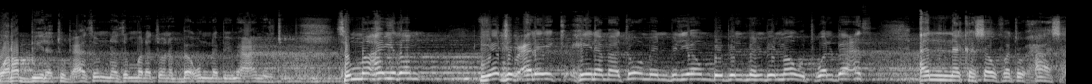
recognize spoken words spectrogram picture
وربي لتبعثن ثم لتنبؤن بما عملتم. ثم أيضا يجب عليك حينما تؤمن باليوم بالموت والبعث أنك سوف تحاسب.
